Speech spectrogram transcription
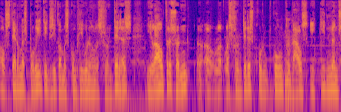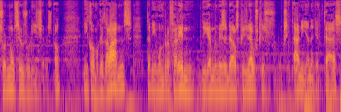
els termes polítics i com es configuren les fronteres, i l'altra són eh, les fronteres cul- culturals i quins són els seus orígens, no? I com a catalans tenim un referent, diguem-ne, més enllà dels Pirineus, que és Occitània, en aquest cas,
